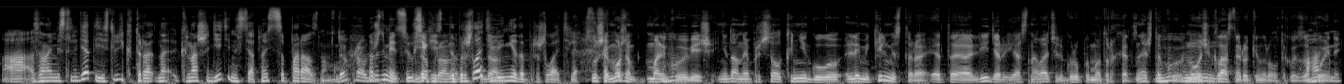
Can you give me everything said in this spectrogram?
а, за нами следят, и есть люди, которые на- к нашей деятельности относятся по-разному. Да, правда. Ну, разумеется, и у Да, всех есть правда. доброжелатели Да. и недоброжелатели. Слушай, Так можно вот, маленькую вещь? Недавно я прочитал книгу Леми Кильмистера. Это лидер и основатель группы Motorhead. Знаешь такую? Ну, очень классный рок-н-ролл такой, Ага. забойный.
